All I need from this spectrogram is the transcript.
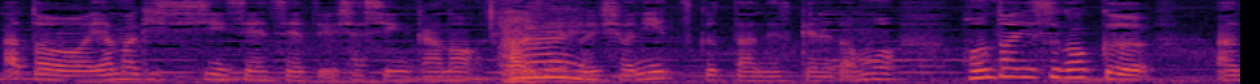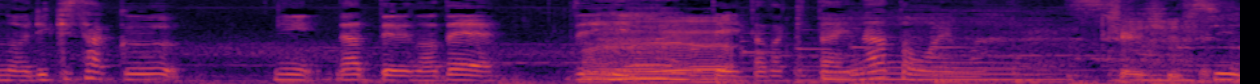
あと山岸慎先生という写真家の先生と一緒に作ったんですけれども、本当にすごくあの力作になってるのでぜひ見ていただきたいなと思います。ぜひすす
